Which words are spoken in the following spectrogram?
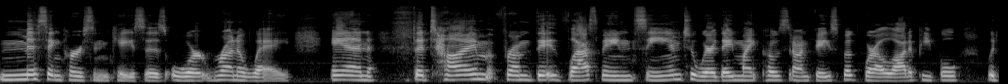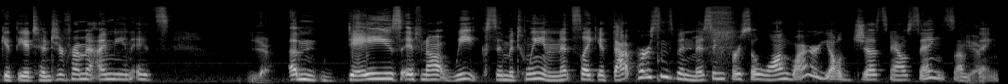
missing person cases or runaway and the time from the last main scene to where they might post it on facebook where a lot of people would get the attention from it i mean it's Yeah. um, days, if not weeks, in between. And it's like, if that person's been missing for so long, why are y'all just now saying something?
